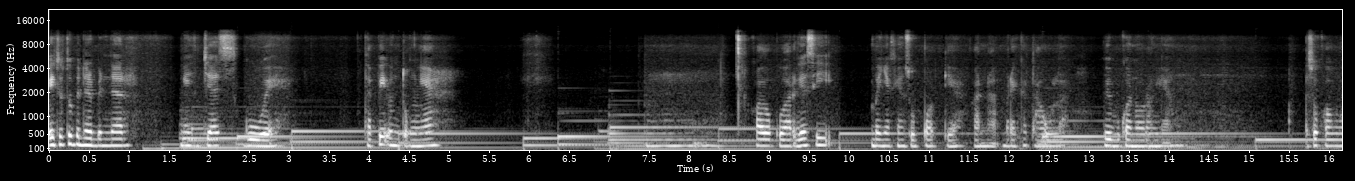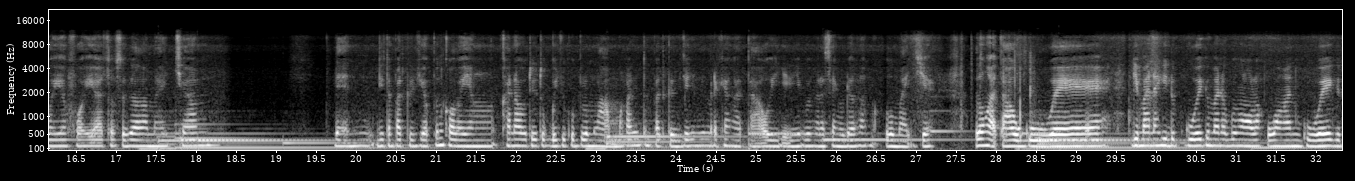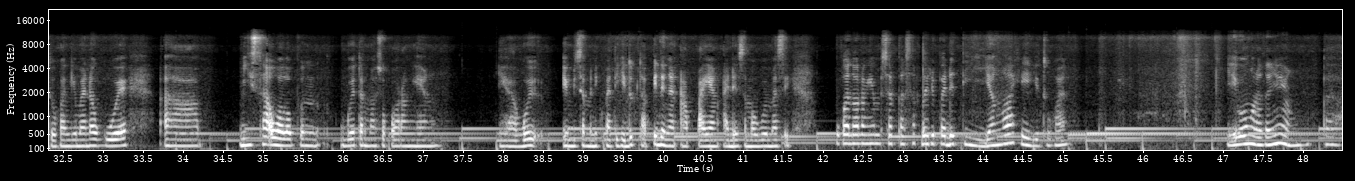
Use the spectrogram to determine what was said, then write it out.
itu tuh bener-bener ngejudge gue. Tapi untungnya kalau keluarga sih banyak yang support ya karena mereka tahu lah. Gue bukan orang yang suka foya-foya atau segala macam. Dan di tempat kerja pun kalau yang karena waktu itu gue juga belum lama kan di tempat kerja jadi mereka nggak tahu jadinya gue ngerasa yang udah lama belum aja. Lo nggak tahu gue gimana hidup gue gimana gue ngelola keuangan gue gitu kan gimana gue uh, bisa walaupun gue termasuk orang yang ya gue yang bisa menikmati hidup tapi dengan apa yang ada sama gue masih bukan orang yang besar pasak daripada tiang lah kayak gitu kan. Jadi gue ngerasanya yang uh,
